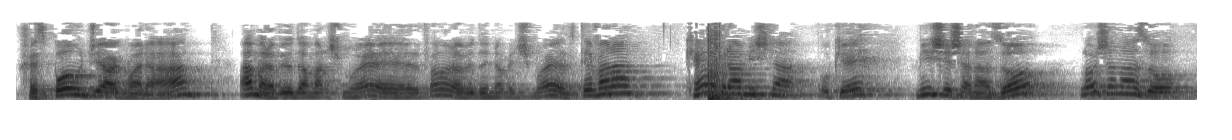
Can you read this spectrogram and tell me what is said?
Responde Agmará, Amar Raviu Damar Shmuel, falou Raviu do nome de Shmuel, Tevana, quebra a Mishnah. O quê? Misha Shanazó, Lo Shanazó.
